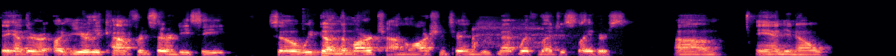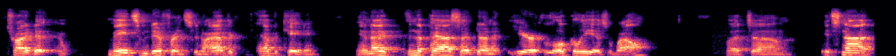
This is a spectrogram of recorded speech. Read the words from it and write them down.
They have their uh, yearly conference there in dc so we've done the march on washington. We've met with legislators. Um, and you know tried to made some difference, you know, adv advocating. And I, in the past, I've done it here locally as well, but um, it's not,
